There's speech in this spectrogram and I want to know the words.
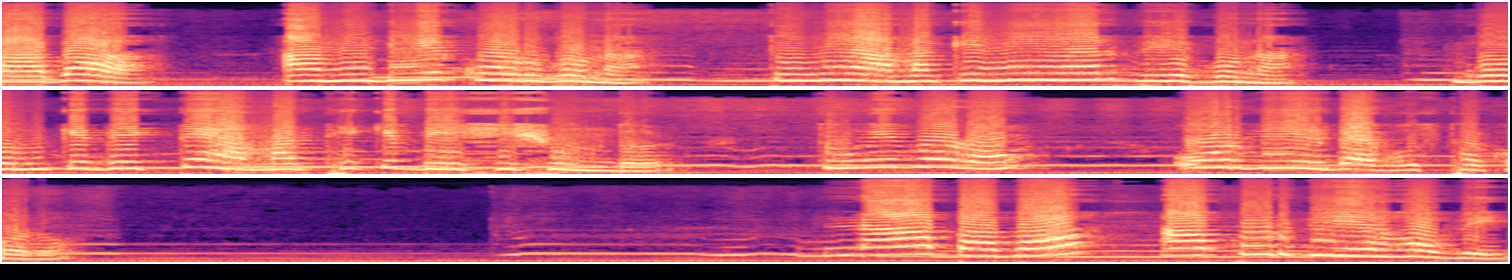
বাবা, আমি বিয়ে করব না। তুমি আমাকে নিয়ে আর ভেবো না। বোনকে দেখতে আমার থেকে বেশি সুন্দর। তুমি বরং ওর বিয়ের ব্যবস্থা করো। না বাবা, আপুর বিয়ে হবে।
